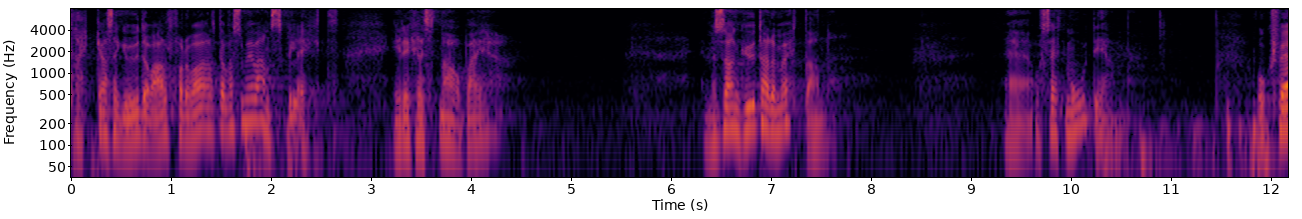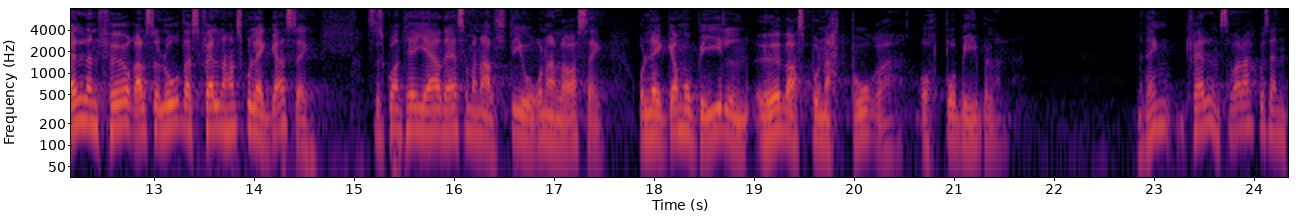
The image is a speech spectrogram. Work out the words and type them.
trekke seg ut av alt, for det var, det var så mye vanskelig i det kristne arbeidet. Men så sa han Gud hadde møtt han eh, og sett mot i han. Og kvelden før, altså lørdagskvelden han skulle legge seg, så skulle han til å gjøre det som han alltid gjorde når han la seg, og legge mobilen øverst på nattbordet oppå Bibelen. Men den kvelden så var det akkurat en,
